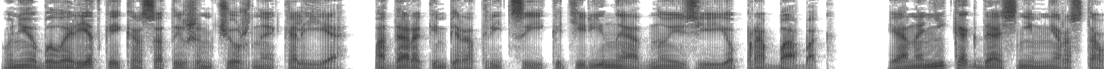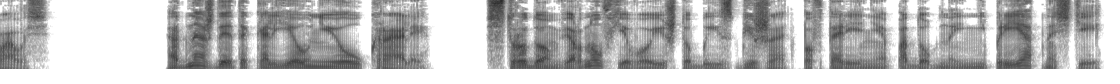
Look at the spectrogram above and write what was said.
У нее было редкой красоты жемчужное колье, подарок императрицы Екатерины одной из ее прабабок, и она никогда с ним не расставалась. Однажды это колье у нее украли. С трудом вернув его, и чтобы избежать повторения подобной неприятности,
